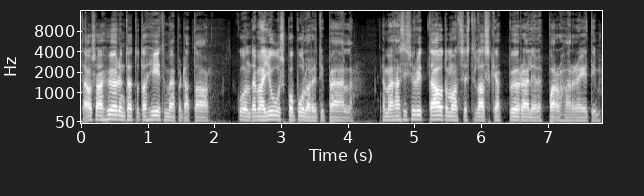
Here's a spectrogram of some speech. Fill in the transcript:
Tämä osaa hyödyntää tuota heatmap-dataa, kun on tämä use popularity päällä. Nämähän siis yrittää automaattisesti laskea pyöräilijöille parhaan reitin.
